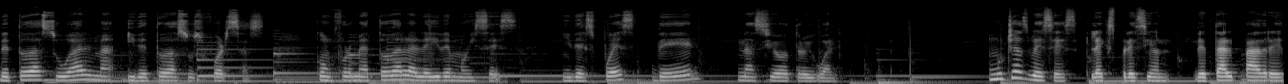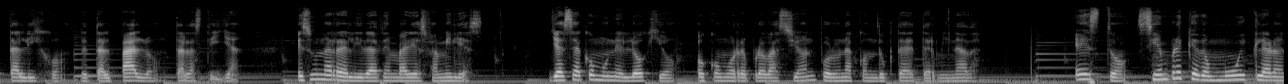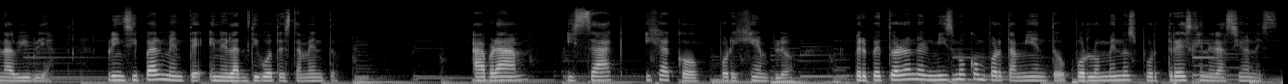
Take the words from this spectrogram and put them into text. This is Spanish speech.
de toda su alma y de todas sus fuerzas, conforme a toda la ley de Moisés, y después de él nació otro igual. Muchas veces la expresión de tal padre, tal hijo, de tal palo, tal astilla, es una realidad en varias familias, ya sea como un elogio o como reprobación por una conducta determinada. Esto siempre quedó muy claro en la Biblia, principalmente en el Antiguo Testamento. Abraham, Isaac y Jacob, por ejemplo, perpetuaron el mismo comportamiento por lo menos por tres generaciones.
